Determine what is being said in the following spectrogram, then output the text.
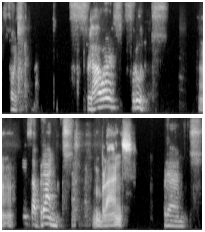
So it's flowers, fruits. Uh-huh. It's a branch, Branch. branch.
